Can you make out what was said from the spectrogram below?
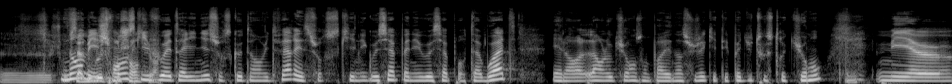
Euh, je Non, mais je pense qu'il faut être aligné sur ce que tu as envie de faire et sur ce qui est négociable, pas négociable pour ta boîte. Et alors là, en l'occurrence, on parlait d'un sujet qui était pas du tout structurant, Mhm. mais euh,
